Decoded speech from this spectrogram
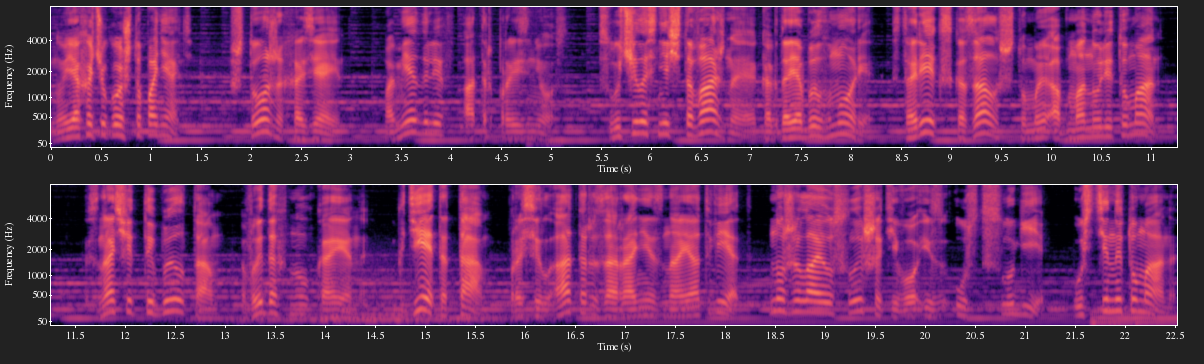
но я хочу кое-что понять». «Что же, хозяин?» Помедлив, Атер произнес. «Случилось нечто важное, когда я был в море. Старик сказал, что мы обманули туман. «Значит, ты был там», – выдохнул Каэна. «Где это там?» – просил Атер, заранее зная ответ, но желая услышать его из уст слуги. «У стены тумана».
